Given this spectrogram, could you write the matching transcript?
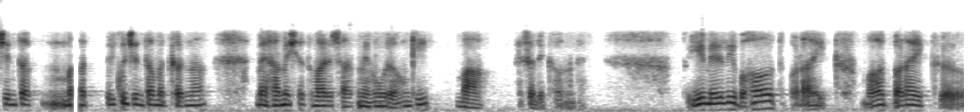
चिंता मत, बिल्कुल चिंता मत करना, मैं हमेशा तुम्हारे साथ में हूँ, रहूँगी। माँ, ऐसा लिखा उन्होंने। तो ये मेरे लिए बहुत बड़ा एक, बहुत बड़ा एक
